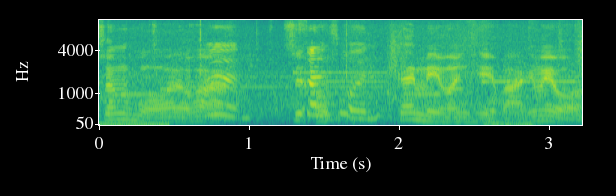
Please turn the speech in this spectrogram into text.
生活的话是生存应该没问题吧，因为我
